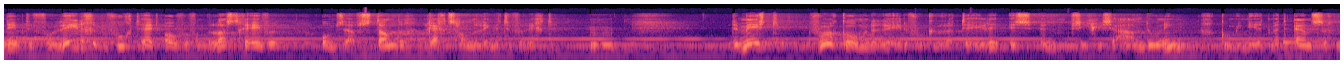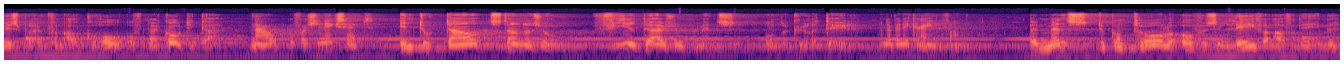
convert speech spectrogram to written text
neemt de volledige bevoegdheid over van de lastgever om zelfstandig rechtshandelingen te verrichten. De meest voorkomende reden voor curatele is een psychische aandoening... gecombineerd met ernstig misbruik van alcohol of narcotica. Nou, of als je niks hebt. In totaal staan er zo'n 4000 mensen onder curatele. En daar ben ik er één van. Een mens de controle over zijn leven afnemen...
